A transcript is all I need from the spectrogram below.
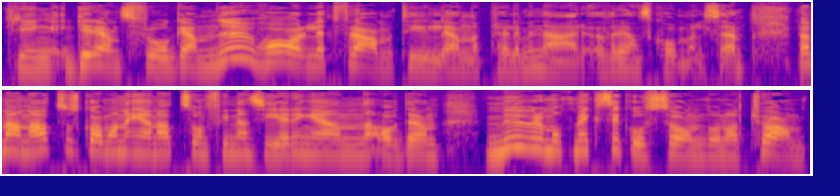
kring gränsfrågan nu har lett fram till en preliminär överenskommelse. Bland annat så ska man enats om finansieringen av den mur mot Mexiko som Donald Trump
